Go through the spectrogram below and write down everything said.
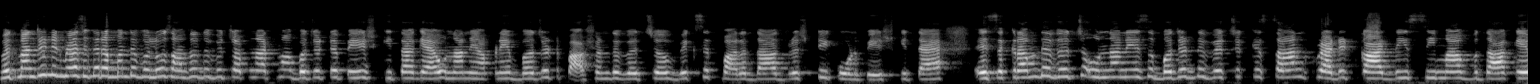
ਵਿੱਤ ਮੰਤਰੀ ਨਿਰਮਲਾ ਸੀਤਾਰਮਨ ਦੇ ਵੱਲੋਂ ਸੰਸਦ ਦੇ ਵਿੱਚ ਆਪਣਾ 8ਵਾਂ ਬਜਟ ਪੇਸ਼ ਕੀਤਾ ਗਿਆ। ਉਹਨਾਂ ਨੇ ਆਪਣੇ ਬਜਟ ਭਾਸ਼ਣ ਦੇ ਵਿੱਚ ਵਿਕਸਿਤ ਭਾਰਤ ਦਾ ਦ੍ਰਿਸ਼ਟੀਕੋਣ ਪੇਸ਼ ਕੀਤਾ ਹੈ। ਇਸ ਕ੍ਰਮ ਦੇ ਵਿੱਚ ਉਹਨਾਂ ਨੇ ਇਸ ਬਜਟ ਦੇ ਵਿੱਚ ਕਿਸਾਨ ਕ੍ਰੈਡਿਟ ਕਾਰਡ ਦੀ ਸੀਮਾ ਵਧਾ ਕੇ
